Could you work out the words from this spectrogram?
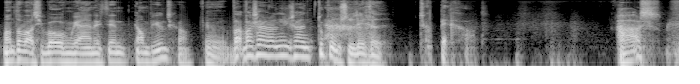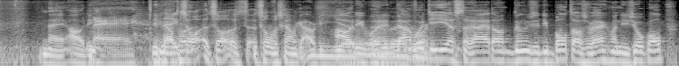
Want dan was hij boven geëindigd in het kampioenschap. Waar, waar zou nu zijn toekomst liggen? Pech gehad. Haas? Nee, Audi. Nee. Die Nee, het zal, het, zal, het zal waarschijnlijk Audi, eh, Audi worden. eh, Daar wordt die eerste rijder. Dan doen ze die Bottas weg, want die is ook op.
